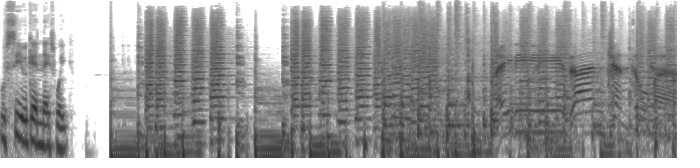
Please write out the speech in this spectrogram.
we'll see you again next week. Ladies and gentlemen,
